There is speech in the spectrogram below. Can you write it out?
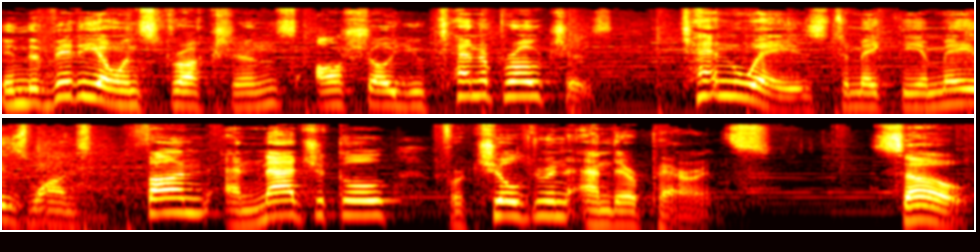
In the video instructions, I'll show you 10 approaches, 10 ways to make the Amaze Wands fun and magical for children and their parents. So,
